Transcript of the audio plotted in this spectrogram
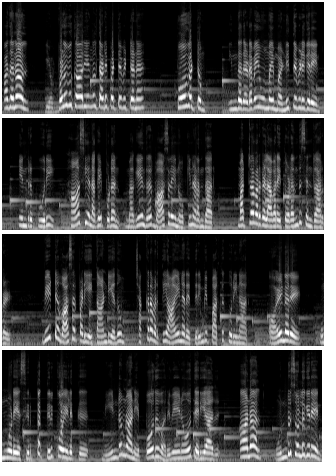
அதனால் எவ்வளவு காரியங்கள் தடைப்பட்டு விட்டன? போகட்டும் இந்த தடவை உம்மை மன்னித்து விடுகிறேன் என்று கூறி ஹாசிய நகைப்புடன் மகேந்திரர் வாசலை நோக்கி நடந்தார். மற்றவர்கள் அவரை தொடர்ந்து சென்றார்கள். வீட்டு வாசற்படியை தாண்டியதும் சக்கரவர்த்தி ஆயனரை திரும்பி பார்த்து கூறினார். ஆயனரே உம்முடைய சிற்பத் திருக்கோயிலுக்கு மீண்டும் நான் எப்போது வருவேனோ தெரியாது. ஆனால் ஒன்று சொல்லுகிறேன்.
